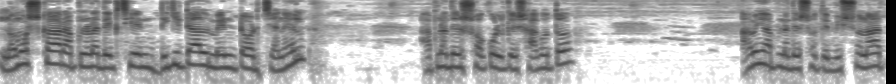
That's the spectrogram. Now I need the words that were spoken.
নমস্কার, আপনারা দেখছেন ডিজিটাল মেন্টর চ্যানেল আপনাদের সকলকে স্বাগত। আমি আপনাদের সাথে বিশ্বনাথ।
